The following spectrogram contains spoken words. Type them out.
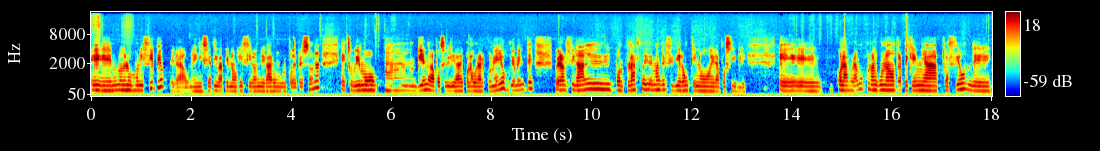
eh, en uno de los municipios, era una iniciativa que nos hicieron llegar un grupo de personas. Estuvimos mm, viendo la posibilidad de colaborar con ellos, obviamente, pero al final, por plazo y demás, decidieron que no era posible. Eh, colaboramos con alguna otra pequeña actuación de,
